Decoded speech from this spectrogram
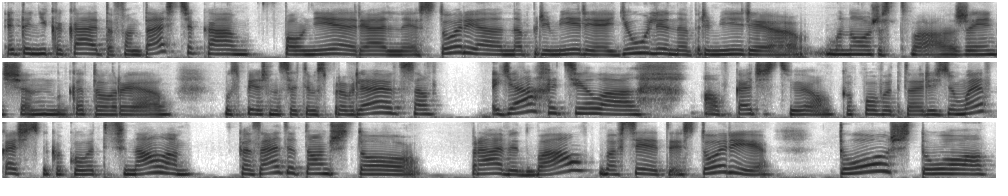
это не какая-то фантастика, вполне реальная история на примере Юли, на примере множества женщин, которые успешно с этим справляются. Я хотела а, в качестве какого-то резюме, в качестве какого-то финала сказать о том, что правит бал во всей этой истории то, что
